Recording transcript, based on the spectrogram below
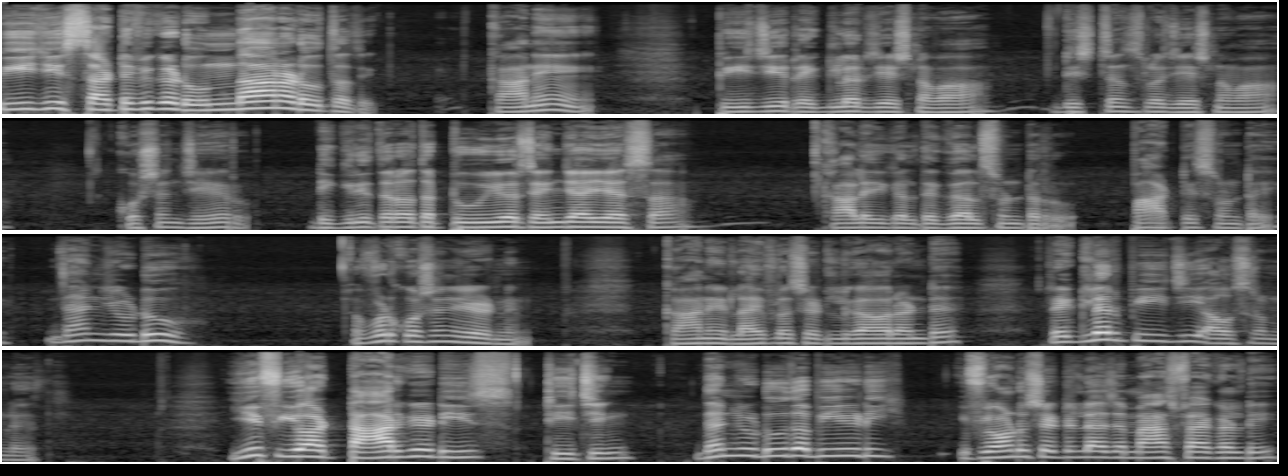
పీజీ సర్టిఫికేట్ ఉందా అని అడుగుతుంది. కానీ పీజీ రెగ్యులర్ చేసినవా? డిస్టెన్స్లో చేసినవా? క్వశ్చన్ చేయరు. డిగ్రీ తర్వాత టూ ఇయర్స్ ఎంజాయ్ చేస్తా. కాలేజీకి వెళ్తే గర్ల్స్ ఉంటారు పార్టీస్ ఉంటాయి. దాన్ యూ డూ ఎవడు క్వశ్చన్ చేయడు నేను. కానీ లైఫ్లో సెటిల్ కావాలంటే రెగ్యులర్ పీజీ అవసరం లేదు. If your target is teaching then you do the BEd if you want to settle as a maths faculty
